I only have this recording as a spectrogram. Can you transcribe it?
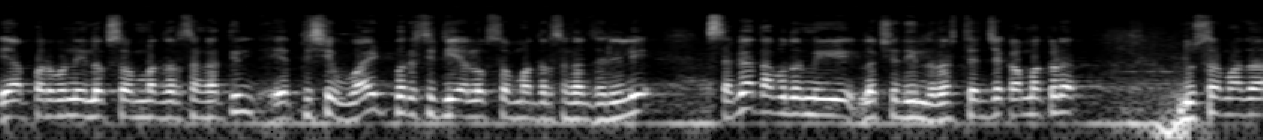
या परभणी लोकसभा मतदारसंघातील अतिशय वाईट परिस्थिती या लोकसभा मतदारसंघात झालेली आहे. सगळ्यात अगोदर मी लक्ष देईल रस्त्यांच्या कामाकडं. दुसरा माझा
